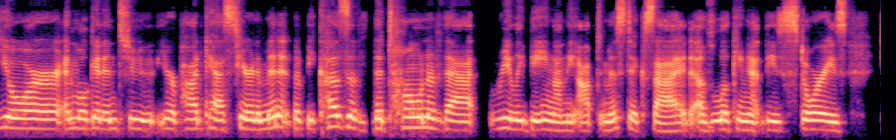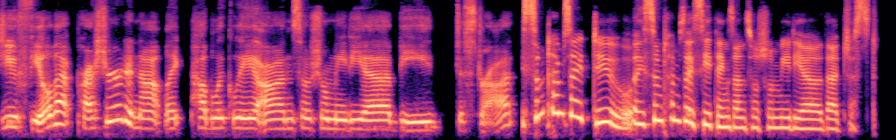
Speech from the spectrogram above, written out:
your and we'll get into your podcast here in a minute but because of the tone of that really being on the optimistic side of looking at these stories do you feel that pressure to not like publicly on social media be distraught sometimes i do like sometimes i see things on social media that just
